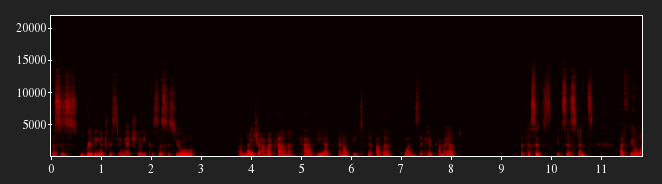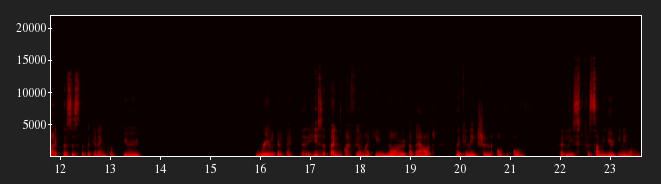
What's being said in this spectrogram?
this is really interesting actually, because this is your a major arcana card here, and I'll get to the other ones that have come out. But this ex existence, I feel like this is the beginning of you real uh, uh, here's the thing i feel like you know about the connection of of at least for some of you anyway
